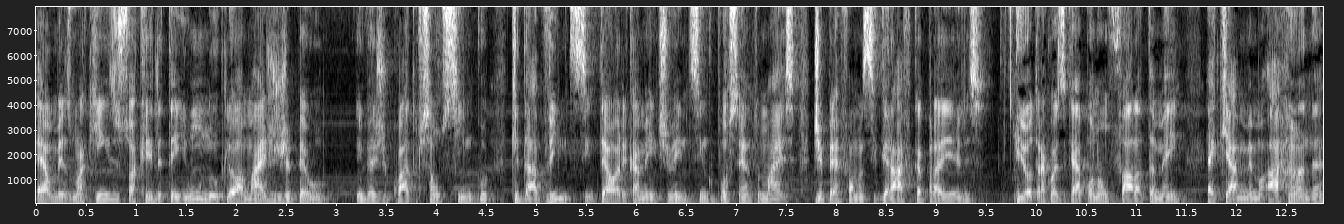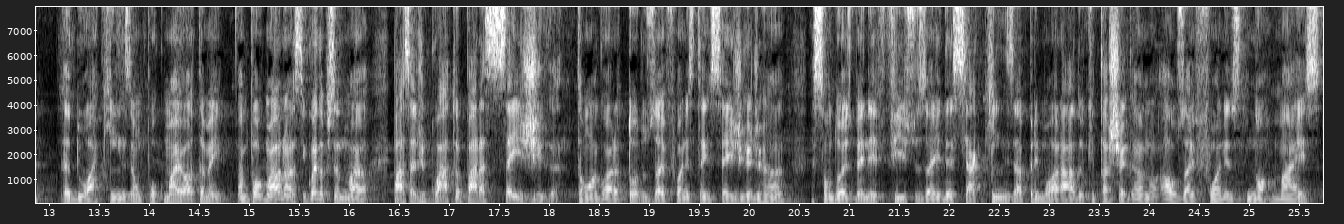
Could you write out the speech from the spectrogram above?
é o mesmo A15, só que ele tem um núcleo a mais de GPU. Em vez de 4, são 5, que dá 25, teoricamente 25% mais de performance gráfica para eles. E outra coisa que a Apple não fala também é que a, a RAM né, é do A15 é um pouco maior também. É um pouco maior, não, é 50% maior. Passa de 4 para 6 GB. Então agora todos os iPhones têm 6 GB de RAM. São dois benefícios aí desse A15 aprimorado que está chegando aos iPhones normais.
